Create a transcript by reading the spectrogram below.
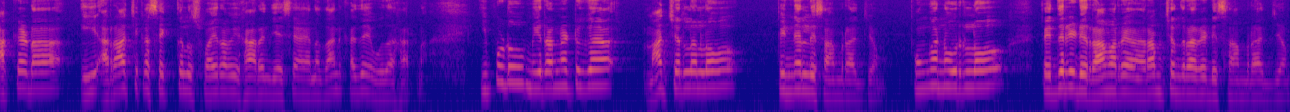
అక్కడ ఈ అరాచక శక్తులు స్వైర విహారం చేశాయన్న దానికి అదే ఉదాహరణ. ఇప్పుడు మీరు అన్నట్టుగా మాచర్లలో పిన్నెల్లి సామ్రాజ్యం పుంగనూరులో పెద్దిరెడ్డి రామ రామచంద్రారెడ్డి సామ్రాజ్యం.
